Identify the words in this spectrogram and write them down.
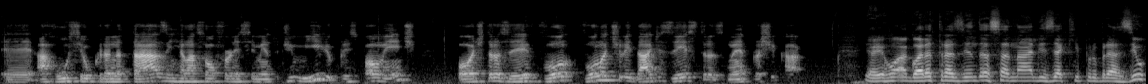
é, a Rússia e a Ucrânia trazem em relação ao fornecimento de milho, principalmente, pode trazer volatilidades extras né, para Chicago. E aí, Juan, agora trazendo essa análise aqui para o Brasil,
